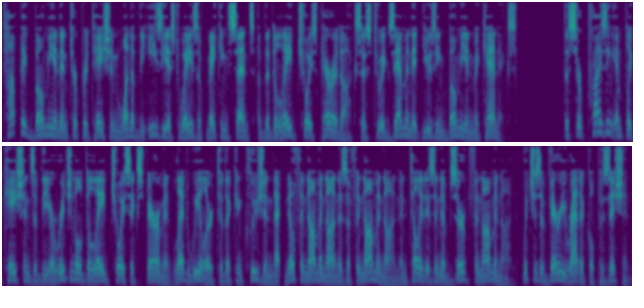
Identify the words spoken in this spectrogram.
Topic Bohmian interpretation One of the easiest ways of making sense of the delayed choice paradox is to examine it using Bohmian mechanics. The surprising implications of the original delayed choice experiment led Wheeler to the conclusion that no phenomenon is a phenomenon until it is an observed phenomenon, which is a very radical position.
